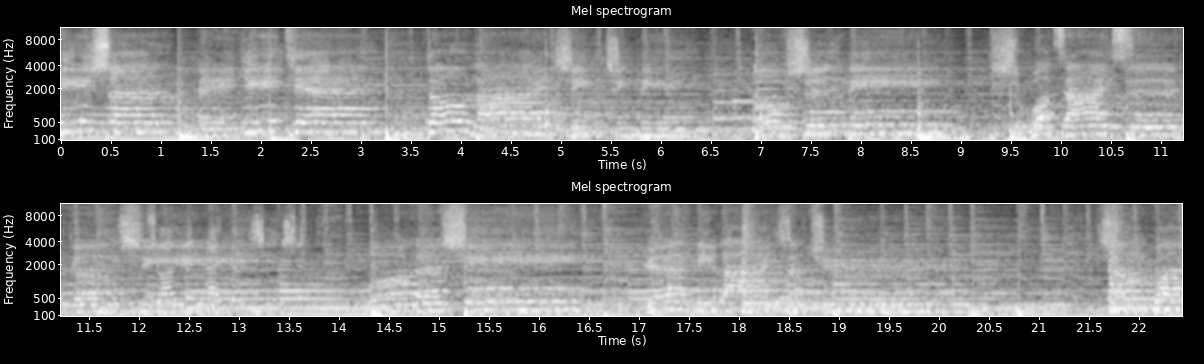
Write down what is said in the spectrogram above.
一生每一天都来亲近你，哦，是你，是我再次更新。why.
